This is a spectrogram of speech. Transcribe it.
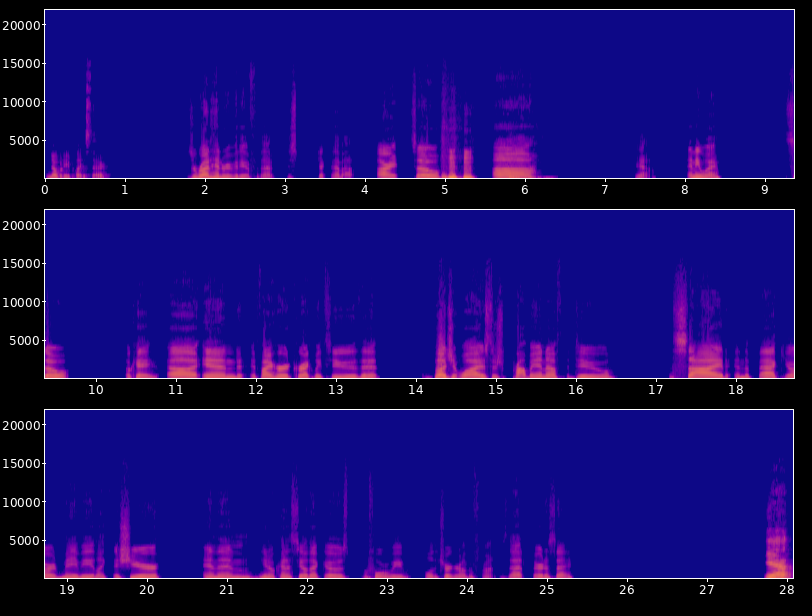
nobody plays there. There's a Ron Henry video for that. Just check that out. All right, so uh yeah anyway so okay uh and if i heard correctly too that budget wise there's probably enough to do the side and the backyard maybe like this year and then you know kind of see how that goes before we pull the trigger on the front is that fair to say Yeah,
